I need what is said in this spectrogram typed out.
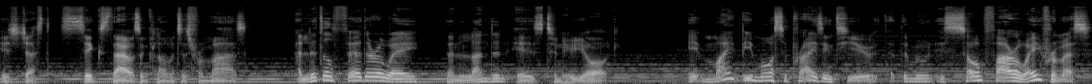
is just 6,000 kilometers from Mars, a little further away than London is to New York. It might be more surprising to you that the moon is so far away from us.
